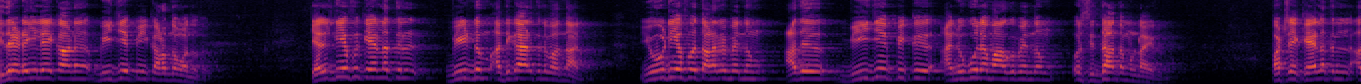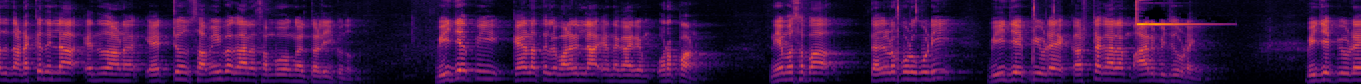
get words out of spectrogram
ഇതിനിടയിലേക്കാണ് ബി ജെ പി കടന്നു വന്നത്. എൽ ഡി എഫ് കേരളത്തിൽ വീണ്ടും അധികാരത്തിൽ വന്നാൽ യു ഡി എഫ് തളരുമെന്നും അത് ബി ജെ പിക്ക് അനുകൂലമാകുമെന്നും ഒരു സിദ്ധാന്തമുണ്ടായിരുന്നു. പക്ഷേ കേരളത്തിൽ അത് നടക്കുന്നില്ല എന്നതാണ് ഏറ്റവും സമീപകാല സംഭവങ്ങൾ തെളിയിക്കുന്നത്. ബി ജെ പി കേരളത്തിൽ വളരില്ല എന്ന കാര്യം ഉറപ്പാണ്. നിയമസഭാ തെരഞ്ഞെടുപ്പോടുകൂടി ബി ജെ പിയുടെ കഷ്ടകാലം ആരംഭിച്ചു തുടങ്ങി. ബി ജെ പിയുടെ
